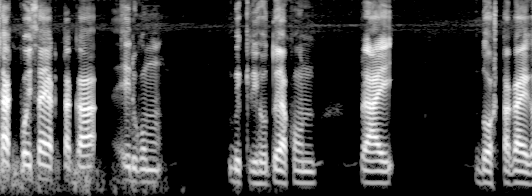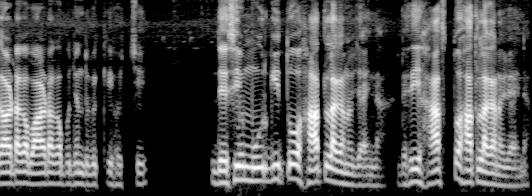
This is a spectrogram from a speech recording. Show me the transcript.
ষাট পয়সা এক টাকা এরকম বিক্রি হতো। এখন প্রায় দশ টাকা, এগারো টাকা, বারো টাকা পর্যন্ত বিক্রি হচ্ছে। দেশি মুরগি তো হাত লাগানো যায় না, দেশি হাঁস তো হাত লাগানো যায় না।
